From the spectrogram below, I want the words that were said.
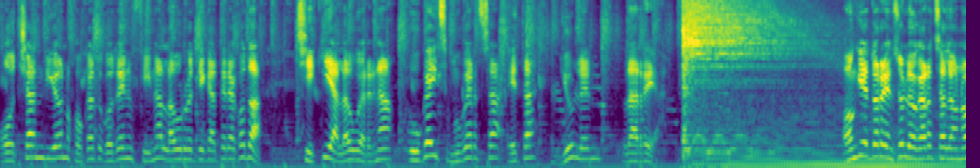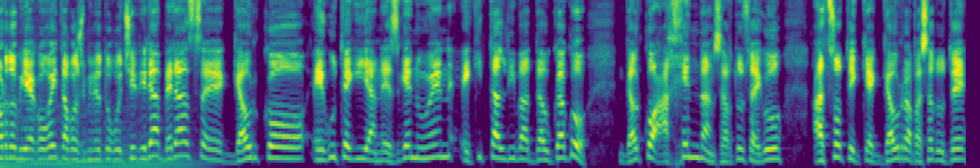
otxandion jokatuko den final aurretik aterako da. Txikia laugarrena, Ugaitz Mugertza eta Julen Larrea. Ongi etorren zuleo garratxalean ordu biak hogeita bost minutu gutxi dira, beraz eh, gaurko egutegian ez genuen ekitaldi bat daukako, gaurko agendan sartu zaigu, atzotik gaurra pasatute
